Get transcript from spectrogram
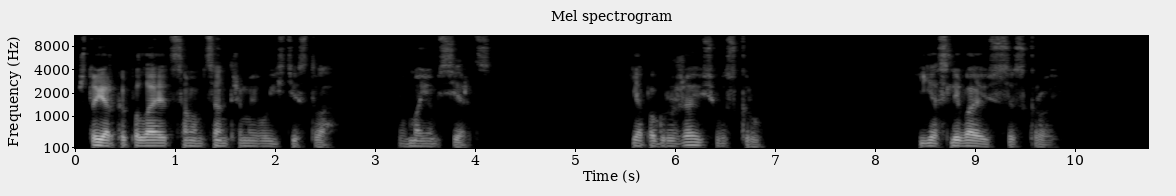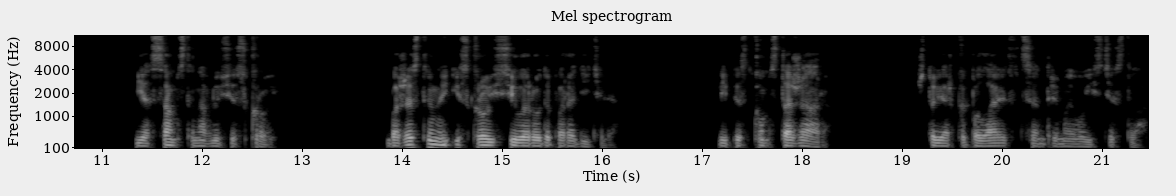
что ярко пылает в самом центре моего естества, в моем сердце. Я погружаюсь в искру. Я сливаюсь с искрой. Я сам становлюсь искрой. Божественной искрой силы рода породителя. Лепестком стажара, что ярко пылает в центре моего естества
